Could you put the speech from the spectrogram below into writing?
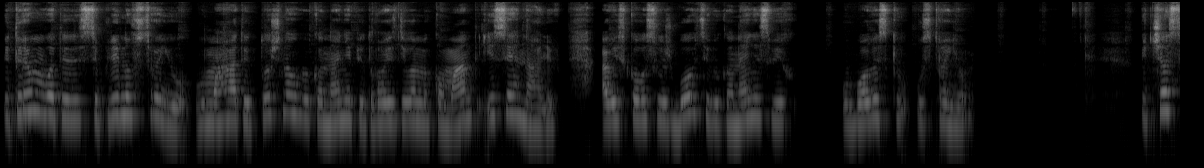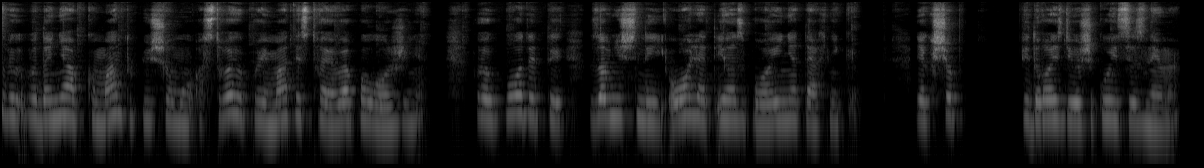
Підтримувати дисципліну в строю, вимагати точного виконання підрозділами команд і сигналів, а військовослужбовці виконання своїх обов'язків у строю. Під час викладання в команд у пішому строю приймати строєве положення, проводити зовнішній огляд і озброєння техніки. Якщо підрозділ шикується з ними.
